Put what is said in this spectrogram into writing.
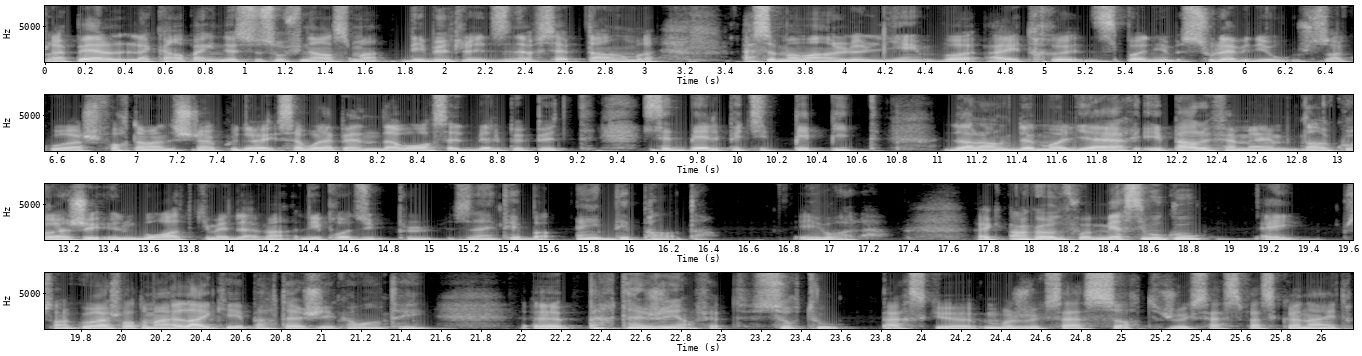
Je rappelle, la campagne de sous-financement débute le 19 septembre. À ce moment, le lien va être disponible sous la vidéo. Je vous encourage fortement de jeter un coup d'œil. Ça vaut la peine d'avoir cette belle pépite, cette belle petite pépite de langue de Molière et par le fait même d'encourager une boîte qui met de l'avant des produits plus indépendants. Et voilà encore une fois, merci beaucoup. Hey, je vous encourage fortement à liker, partager, commenter. Euh, partager, en fait, surtout parce que moi, je veux que ça sorte, je veux que ça se fasse connaître,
